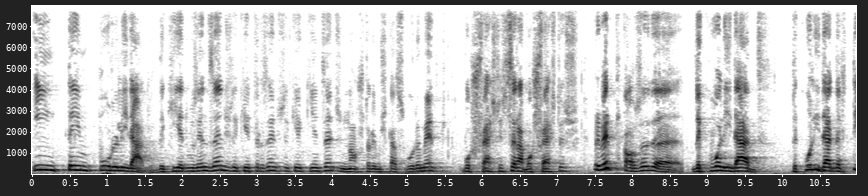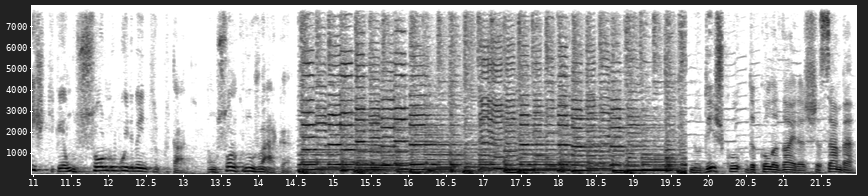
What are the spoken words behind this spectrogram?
intemporalidade. Daqui a 200 anos, daqui a 300, daqui a 500 anos, não estaremos cá seguramente. Boas Festas, será Boas Festas, primeiro por causa da, da qualidade da qualidade artística, é um solo muito bem interpretado. É um solo que nos marca. Disco de Coladeiras Samba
